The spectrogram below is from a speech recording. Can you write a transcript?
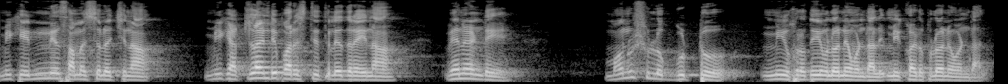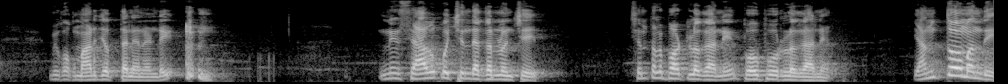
మీకు ఎన్ని సమస్యలు వచ్చినా మీకు ఎట్లాంటి పరిస్థితులు ఎదురైనా వినండి మనుషుల గుట్టు మీ హృదయంలోనే ఉండాలి మీ కడుపులోనే ఉండాలి. మీకు ఒక మాట చెప్తానేనండి నేను సేవకు వచ్చిన దగ్గర నుంచి చింతలపాటులో కానీ పోపూరులో కానీ ఎంతోమంది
